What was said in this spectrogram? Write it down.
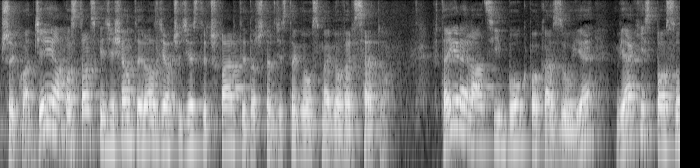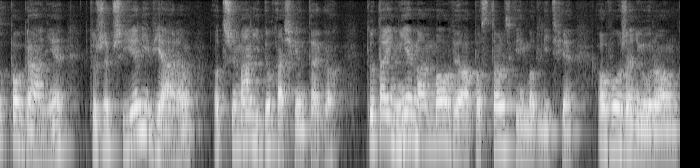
przykład. Dzieje apostolskie, 10 rozdział, 34 do 48 wersetu. W tej relacji Bóg pokazuje, w jaki sposób poganie, którzy przyjęli wiarę, otrzymali Ducha Świętego. Tutaj nie ma mowy o apostolskiej modlitwie, o włożeniu rąk,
